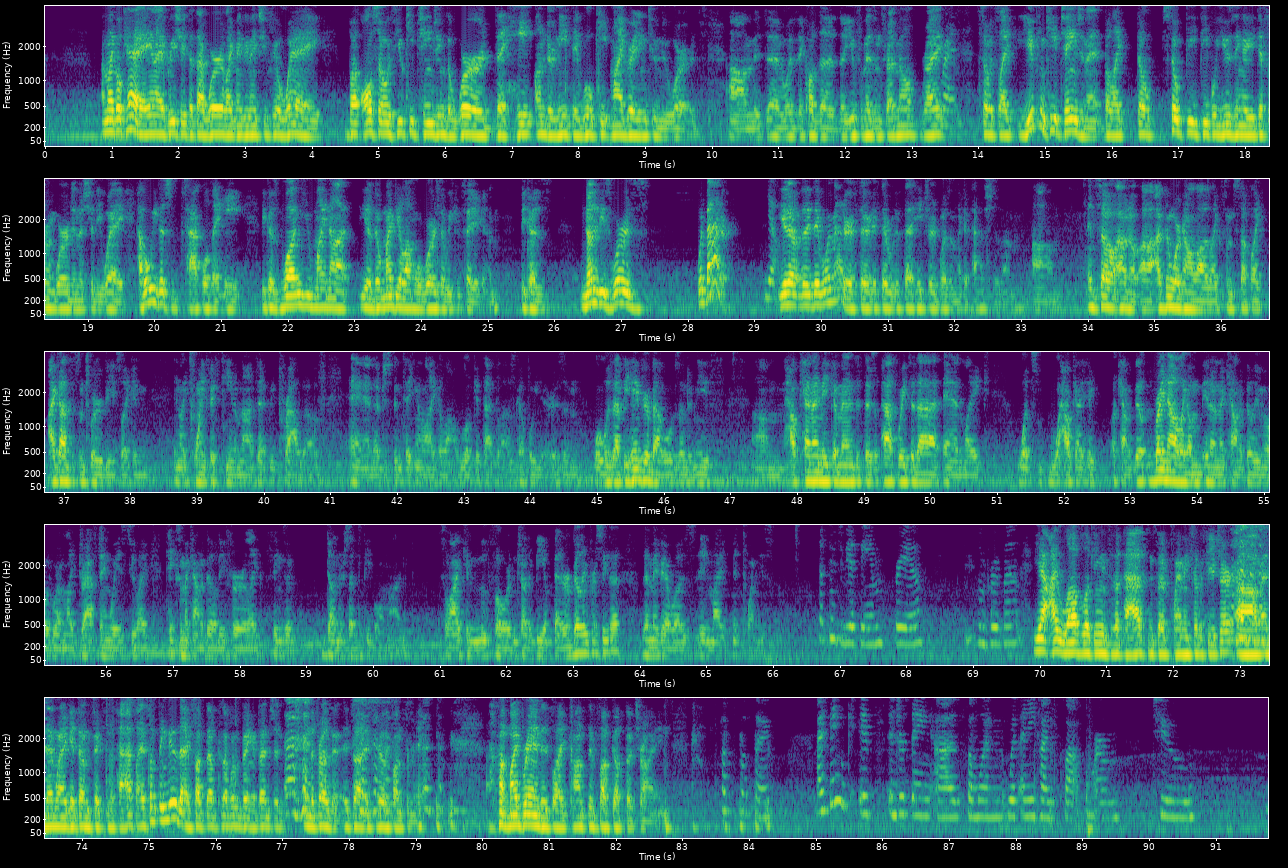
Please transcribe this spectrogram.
I'm like, okay, and I appreciate that that word like maybe makes you feel way, but also if you keep changing the word, the hate underneath it will keep migrating to new words. Um, it's uh, what they call the the euphemism treadmill, right? Right. So it's like you can keep changing it, but like there'll still be people using a different word in a shitty way. How about we just tackle the hate because one, you might not, you know, there might be a lot more words that we can say again because none of these words would matter. Yeah. You know, they, they wouldn't matter if they're if they're if that hatred wasn't like attached to them. Um, and so I don't know. Uh, I've been working on a lot of like some stuff. Like I got into some Twitter beefs like in in like 2015. I'm not exactly proud of, and I've just been taking like a lot of look at that the last couple years and what was that behavior about? What was underneath? Um, how can I make amends if there's a pathway to that? And like what's how can I take accountability right now like I'm in an accountability mode where I'm like drafting ways to like take some accountability for like things I've done or said to people online so I can move forward and try to be a better Billy Procida than maybe I was in my mid 20s. That seems to be a theme for you. Improvement. Yeah, I love looking into the past instead of planning for the future. Um, and then when I get done fixing the past, I have something new that I fucked up because I wasn't paying attention in the present. It's uh, it's really fun for me. Uh, my brand is like constant fuck up but trying. That's that's nice. I think it's interesting as someone with any kind of platform to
